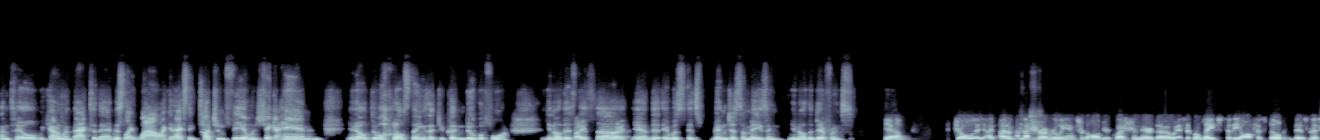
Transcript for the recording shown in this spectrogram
until we kind of went back to that. And it's like, wow, I could actually touch and feel and shake a hand and, you know, do all those things that you couldn't do before. You know, there's right. this, uh, right. yeah, th- it was, it's been just amazing, you know, the difference. Yeah. Joel, I, am not sure I really answered all of your question there, though, as it relates to the office building business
